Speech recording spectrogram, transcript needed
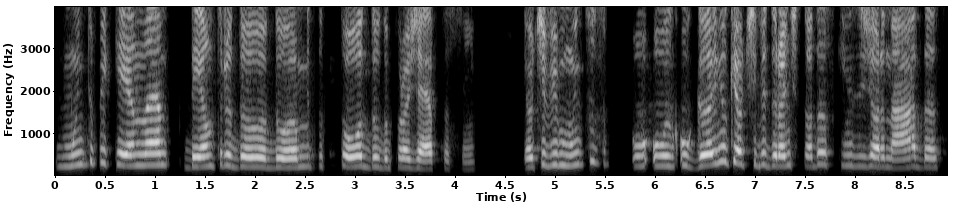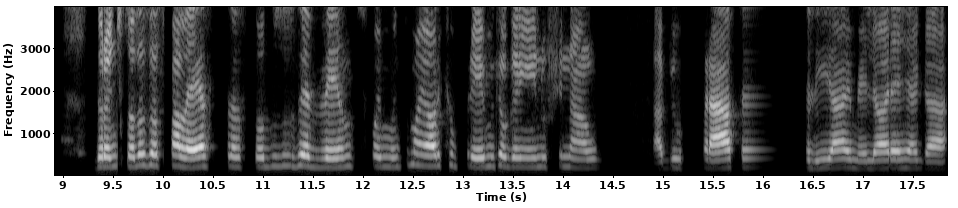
muito pequena dentro do, do âmbito todo do projeto, assim. Eu tive muitos o, o, o, ganho que eu tive durante todas as 15 jornadas, durante todas as palestras, todos os eventos, foi muito maior que o prêmio que eu ganhei no final. Sabe, o prato ali, ai, melhor RH.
